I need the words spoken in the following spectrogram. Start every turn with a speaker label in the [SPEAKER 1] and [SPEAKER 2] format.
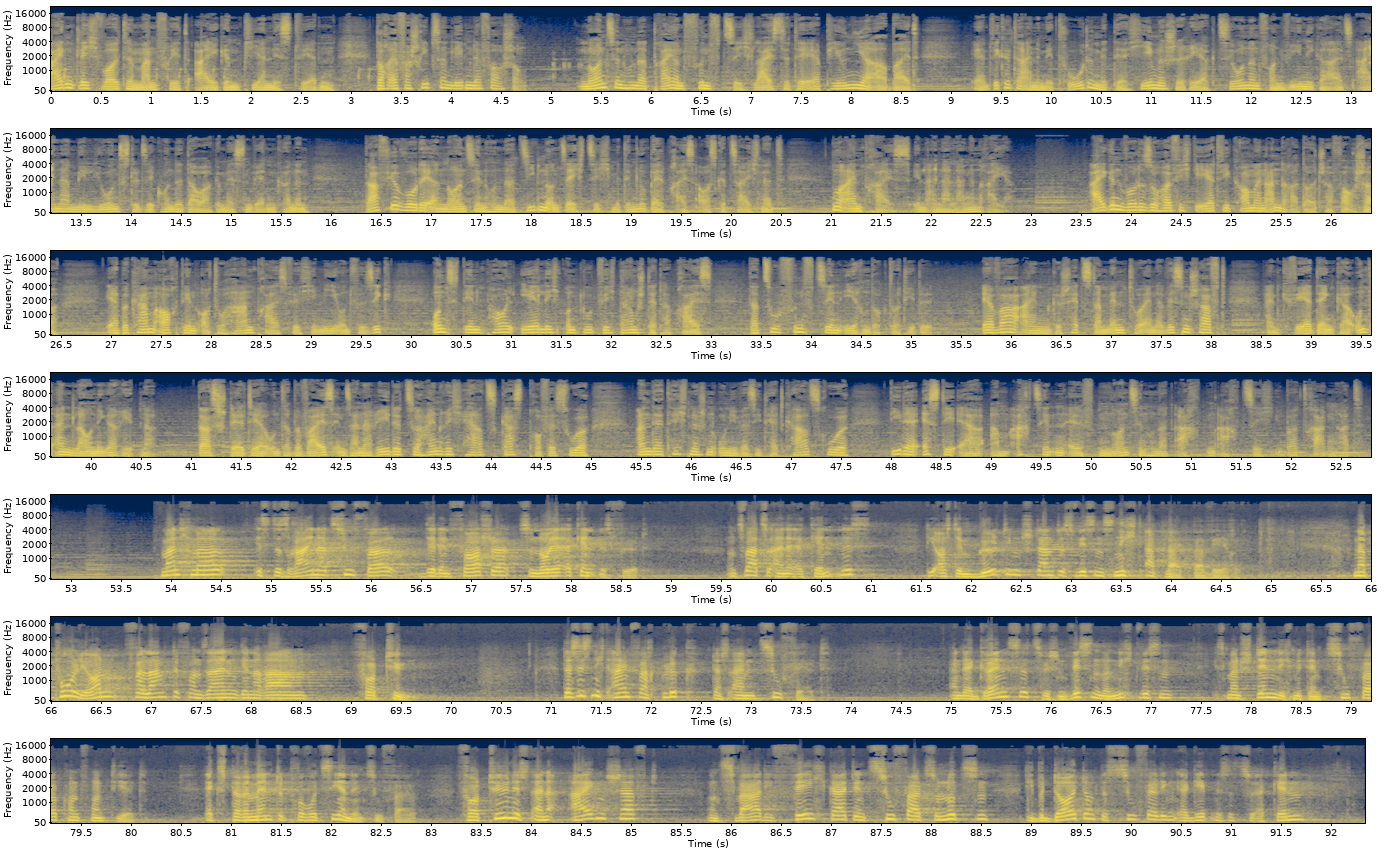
[SPEAKER 1] Eigentlich wollte Manfred Eigen Pianist werden, doch er verschrieb sein Leben der Forschung. 1953 leistete er Pionierarbeit. Er entwickelte eine Methode, mit der chemische Reaktionen von weniger als einer Millionstel Sekunde Dauer gemessen werden können. Dafür wurde er 1967 mit dem Nobelpreis ausgezeichnet. Nur ein Preis in einer langen Reihe. Eigen wurde so häufig geehrt wie kaum ein anderer deutscher Forscher. Er bekam auch den Otto-Hahn-Preis für Chemie und Physik und den Paul-Ehrlich- und Ludwig-Darmstädter-Preis, dazu 15 Ehrendoktortitel. Er war ein geschätzter Mentor in der Wissenschaft, ein Querdenker und ein launiger Redner. Das stellte er unter Beweis in seiner Rede zur Heinrich Herz Gastprofessur an der Technischen Universität Karlsruhe, die der SDR am 18.11.1988 übertragen hat.
[SPEAKER 2] Manchmal ist es reiner Zufall, der den Forscher zu neuer Erkenntnis führt. Und zwar zu einer Erkenntnis, die aus dem gültigen Stand des Wissens nicht ableitbar wäre. Napoleon verlangte von seinen Generalen Fortune. Das ist nicht einfach Glück, das einem zufällt. An der Grenze zwischen Wissen und Nichtwissen ist man ständig mit dem Zufall konfrontiert. Experimente provozieren den Zufall. Fortune ist eine Eigenschaft, und zwar die Fähigkeit, den Zufall zu nutzen, die Bedeutung des zufälligen Ergebnisses zu erkennen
